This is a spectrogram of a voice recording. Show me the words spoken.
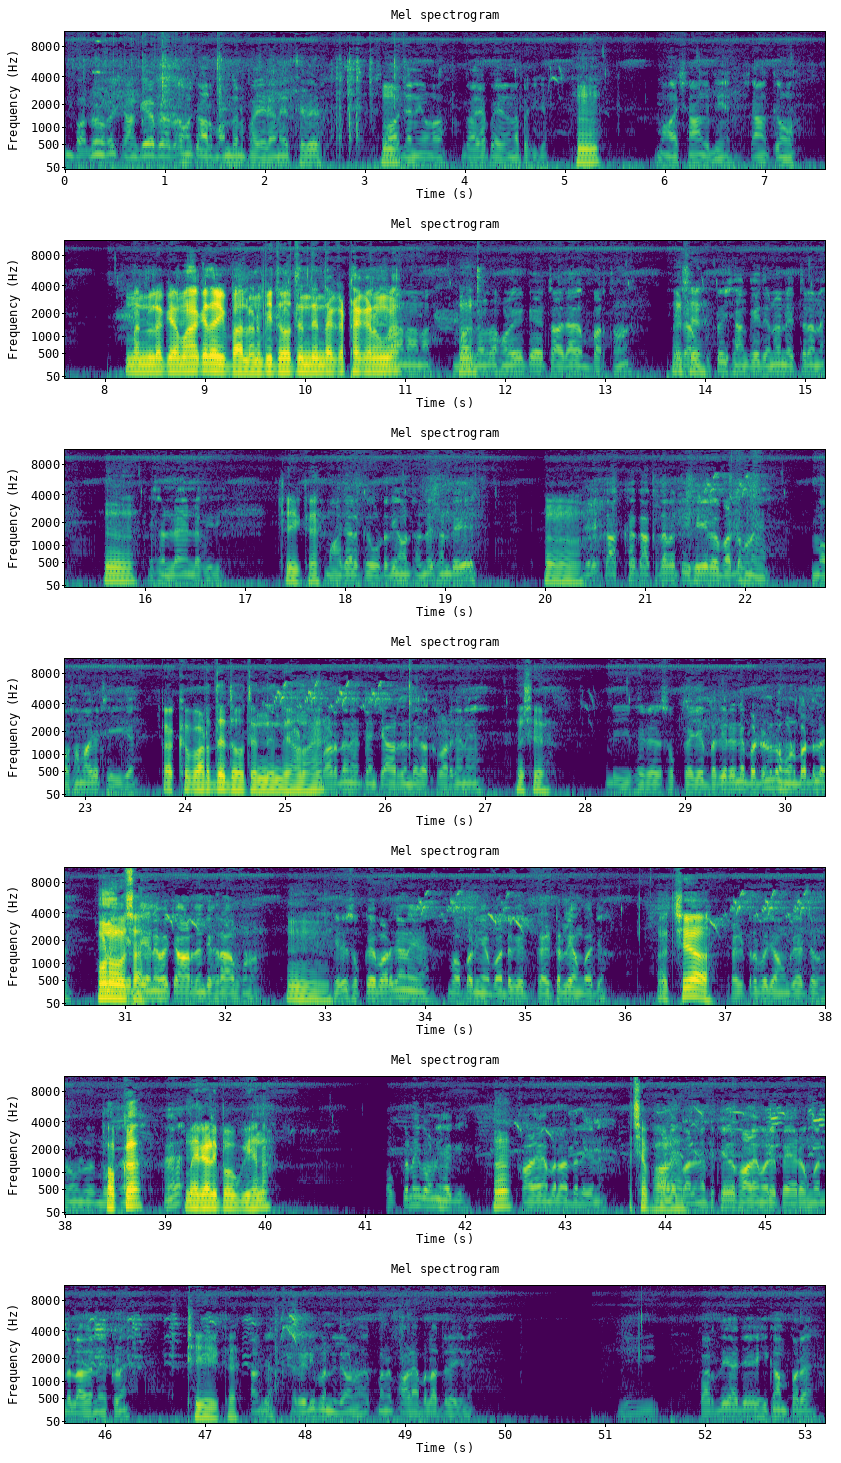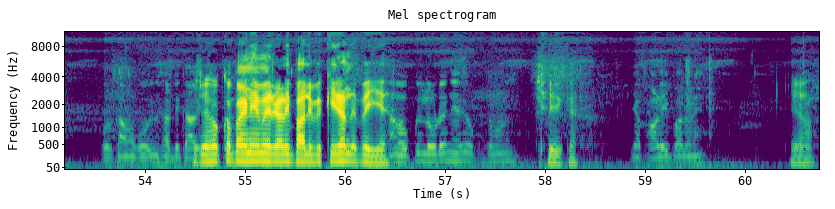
ਬਾਲਣ ਫੇ ਛਾਂਗਿਆ ਪਿਆ ਤਾਂ ਹੁਣ ਚਾਰ ਪੰਜ ਦਿਨ ਪਏ ਰਹਿਣੇ ਇੱਥੇ ਫਿਰ। ਆਵਾਜ਼ਾਂ ਨਹੀਂ ਆਉਣਾ ਗਾਇਆ ਪੈ ਰਹਿਣਾ ਪਈ ਹੂੰ। ਮਹਾ ਛਾਂਗਦੇ ਆ ਛਾਂਗ ਕੇ ਹੁਣ ਮੈਨੂੰ ਲੱਗਿਆ ਮਾਂ ਕਿਤੇ ਵੀ ਬਾਲਣ ਵੀ ਦੋ ਤਿੰਨ ਦਿਨ ਦਾ ਇਕੱਠਾ ਕਰੂੰਗਾ। ਨਾ ਨਾ ਨਾ ਬਾਲਣ ਦਾ ਹੁਣ ਇਹ ਕਿ ਤਾਜ਼ਾ ਵਰਤ ਹੁਣ ਇਹਦਾ ਅੱਛਾ। ਬੁੱਟੇ ਛਾਂਗੇ ਦੇ ਉਹਨਾਂ ਨੇਤਰਾਂ ਨੇ। ਹਾਂ। ਇਸ ਨੂੰ ਲਾਈਨ ਲੱਗੀ ਦੀ। ਠੀਕ ਹੈ ਮਹਾ ਚੱਲ ਕੋਟਦੀ ਹੁਣ ਠੰਡੇ ਠੰਡੇ। ਹਾਂ। ਕੱਖ ਕੱਖ ਦਾ ਵੀ ਤੁਸੀਂ ਜੇ ਵੱਢ ਹੋਣੇ ਆ। ਮੌਸਮ ਅੱਜ ਠੀਕ ਹੈ ਕੱਖ ਵੜਦੇ ਦੋ ਤਿੰਨ ਦਿਨ ਦੇ ਹੋਣਾ ਹੈ। ਵੱਢਦੇ ਨੇ ਤਿੰਨ ਚਾਰ ਦਿਨ ਦੇ ਕੱਖ ਵੱਢ ਜਾਣੇ ਆ। ਅੱਛਾ। ਵੀ ਫਿਰ ਸੁੱਕੇ ਜੇ ਵਧੀਆ ਰਹਿੰਦੇ ਵੱਢਣ ਤਾਂ ਹੁਣ ਵੱਢ ਲੈ। ਹੁਣ ਆ ਗਿੱਲੇ ਨੇ ਫਿਰ ਚਾਰ ਦਿਨ ਚ ਖਰਾਬ ਹੋਣਾ। ਹੂੰ। ਜਿਹੜੇ ਸੁੱਕੇ ਵੱਢ ਜਾਣੇ ਆ। ਵਾਪਰੀਆਂ ਵੱਢ ਕੇ ਟਰੈਕਟਰ ਲਿਆਉਂਗਾ ਅੱਜ। ਅੱਛਾ। ਟਰੈਕਟਰ ਭਜਾਉਂਗੇ ਅੱਜ ਹੁਣ ਹੁੱਕ ਹੈ। ਮੇਰੇ ਵਾਲੀ ਪਊਗੀ ਹੈ ਨਾ ਹੁੱਕ ਨਹੀਂ ਪਾਉਣੀ ਹੈਗੀ। ਹਾਂ। ਫਾਲਿਆਂ ਪਰ ਲੱਦ ਲਏ ਨੇ। ਅੱਛਾ ਫਾਲੇ ਫਾਲਿਆ ਪਾਲਣੇ ਪਿੱਛੇ ਫਾਲੇ ਮਾਰੇ ਪੈਰ ਹੋਊਗਾ ਅੰਦਰ ਲਾ ਦੇਣੇ ਇੱਕਣੇ ਠੀਕ ਹੈ। ਸਮਝਿਆ? ਰੇੜੀ ਨਹੀਂ ਲਿਆਉਣਾ ਆਪਾਂ ਨੇ ਫਾਲਿਆਂ ਪਰ ਲੱਦ ਲਏ ਜਨੇ ਵੀ ਕਰਦੇ ਅੱਜ ਇਹੀ ਕੰਮ ਪਰ ਹੈ। ਹੋਰ ਕੰਮ ਕੋਈ ਨਹੀਂ ਸਾਡੇ ਕਾਗਜ਼ ਜੇ ਹੁੱਕ ਪੈਣੀ ਮੇਰੇ ਵਾਲੀ ਪਾਲੀ ਵਿਕੀ ਜਾਂਦੇ ਪਈ ਹੈ। ਹਾਂ ਹੁੱਕ ਦੀ ਲੋੜ ਨਹੀਂ ਹੈਗੀ ਹੁੱਕ ਕਮਾਉਣੀ ਠੀਕ ਹੈ। ਜਾਂ ਫਾਲੇ ਪਾਲਣੇ। ਯਾ।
